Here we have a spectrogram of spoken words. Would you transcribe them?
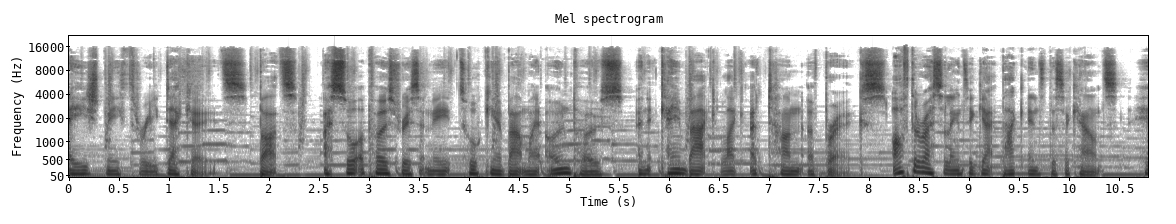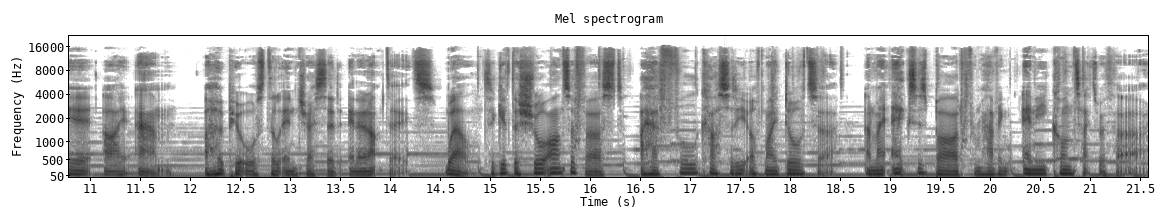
aged me three decades. But I saw a post recently talking about my own posts, and it came back like a ton of bricks. After wrestling to get back into this account, here I am. Hope you're all still interested in an update. Well, to give the short answer first, I have full custody of my daughter, and my ex is barred from having any contact with her.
